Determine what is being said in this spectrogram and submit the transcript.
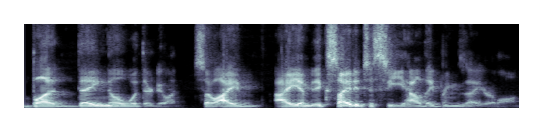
but they know what they're doing. So I I am excited to see how they bring Ziaire along.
